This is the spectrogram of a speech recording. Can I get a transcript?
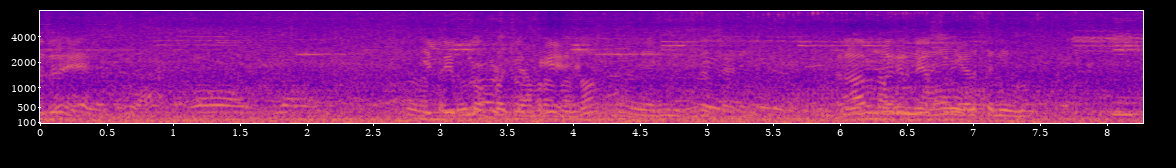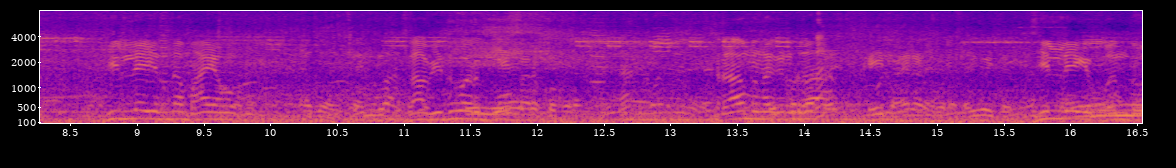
ಯಾಕೆಂದರೆ ಇಲ್ಲಿ ರಾಮನಗರ ಹೇಳ್ತಾನೆ ಜಿಲ್ಲೆಯಿಂದ ಮಾಯ ನಾವು ಇದುವರೆಗೂ ರಾಮನಗರದ ಜಿಲ್ಲೆಗೆ ಬಂದು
